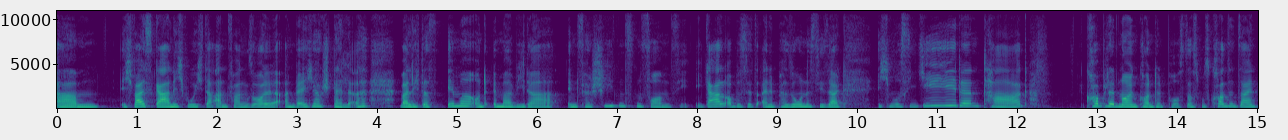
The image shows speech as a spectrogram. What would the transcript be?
Ähm, ich weiß gar nicht, wo ich da anfangen soll, an welcher Stelle, weil ich das immer und immer wieder in verschiedensten Formen sehe. Egal, ob es jetzt eine Person ist, die sagt, ich muss jeden Tag komplett neuen Content posten. Das muss Content sein,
